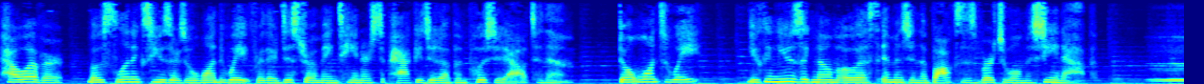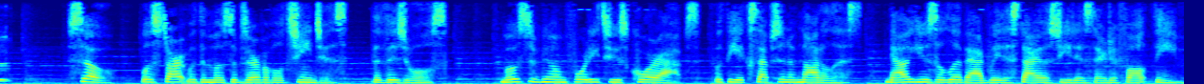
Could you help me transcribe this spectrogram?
However, most Linux users will want to wait for their distro maintainers to package it up and push it out to them. Don't want to wait? You can use a GNOME OS image in the Boxes virtual machine app. So, we'll start with the most observable changes, the visuals. Most of GNOME 42's core apps, with the exception of Nautilus, now use a libadwaita style sheet as their default theme,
